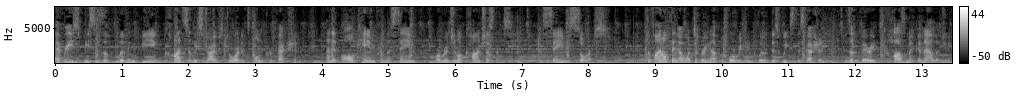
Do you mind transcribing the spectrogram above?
Every species of living being constantly strives toward its own perfection, and it all came from the same original consciousness, the same source. The final thing I want to bring up before we conclude this week's discussion is a very cosmic analogy.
